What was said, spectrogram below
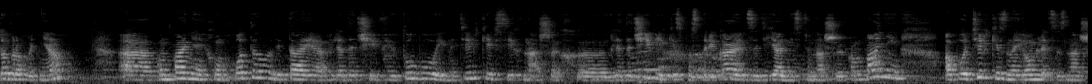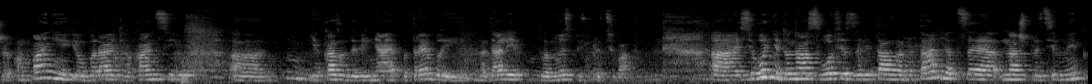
Доброго дня! Е, Компанія Home Hotel вітає глядачів Ютубу і не тільки всіх наших е, глядачів, які спостерігають за діяльністю нашої компанії, або тільки знайомляться з нашою компанією і обирають вакансію, е, ну, яка задовільняє потреби і надалі планує співпрацювати. Сьогодні до нас в офіс завітала Наталія, це наш працівник.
